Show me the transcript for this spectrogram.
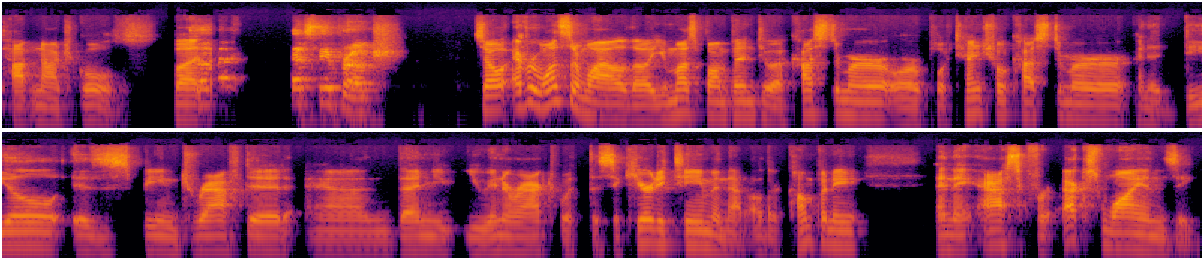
top-notch goals. But That's the approach. so every once in a while, though, you must bump into a customer or a potential customer, and a deal is being drafted, and then you, you interact with the security team and that other company, and they ask for X, Y, and Z.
